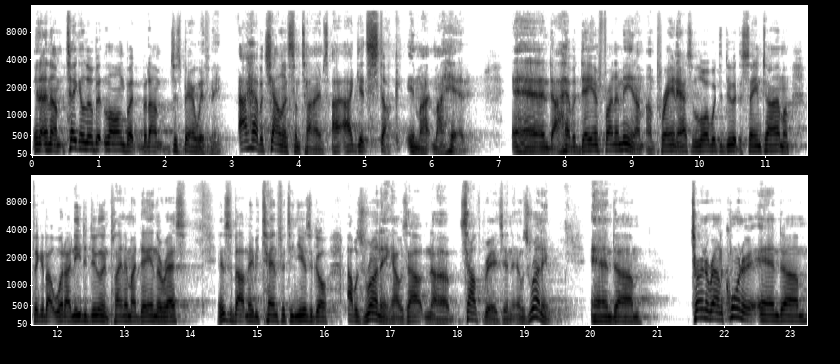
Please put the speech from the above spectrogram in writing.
And, and I'm taking a little bit long, but, but I'm, just bear with me. I have a challenge sometimes. I, I get stuck in my, my head. And I have a day in front of me and I'm, I'm praying, asking the Lord what to do at the same time. I'm thinking about what I need to do and planning my day and the rest. And this is about maybe 10, 15 years ago. I was running. I was out in uh, Southbridge and I was running. And um, turned around the corner, and um,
